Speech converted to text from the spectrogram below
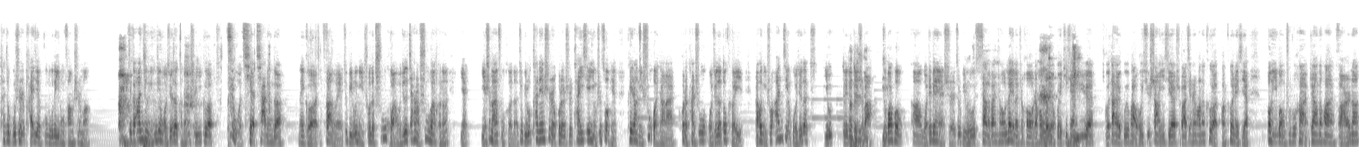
它就不是排解孤独的一种方式吗？这个安静宁静，我觉得可能是一个自我切恰定的那个范围。就比如你说的舒缓，我觉得加上舒缓，可能也也是蛮符合的。就比如看电视或者是看一些影视作品，可以让你舒缓下来，或者看书，我觉得都可以。然后你说安静，我觉得有对对对，是吧？就包括啊，我这边也是，就比如下了班之后累了之后，然后我也会提前预约，我大概规划，我会去上一些是吧健身房的课、团课这些，蹦一蹦、出出汗。这样的话，反而呢，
